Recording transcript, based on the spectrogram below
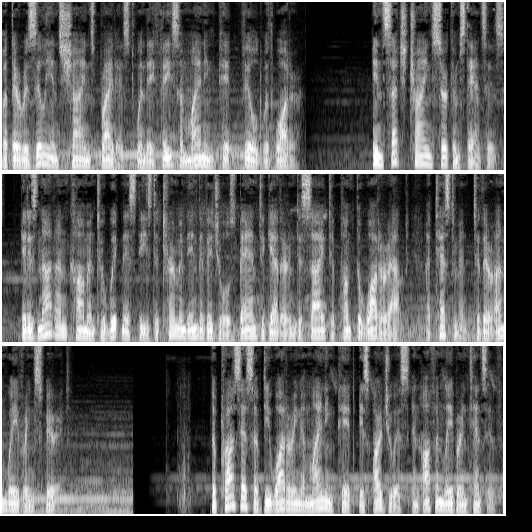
but their resilience shines brightest when they face a mining pit filled with water. In such trying circumstances, it is not uncommon to witness these determined individuals band together and decide to pump the water out, a testament to their unwavering spirit. The process of dewatering a mining pit is arduous and often labor-intensive.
